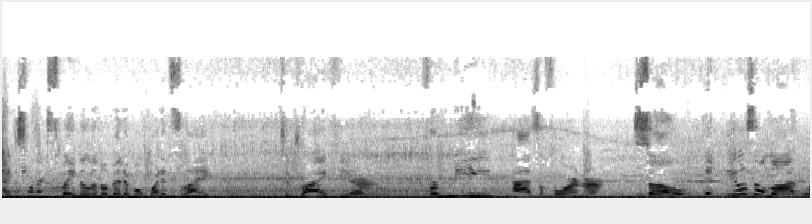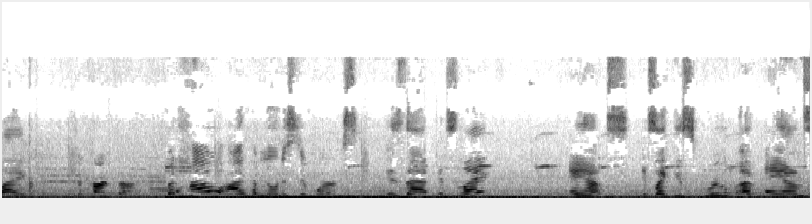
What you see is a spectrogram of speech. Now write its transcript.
I just want to explain a little bit about what it's like to drive here for me as a foreigner. So it feels a lot like Jakarta, but how I have noticed it works is that it's like ants. It's like this group of ants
